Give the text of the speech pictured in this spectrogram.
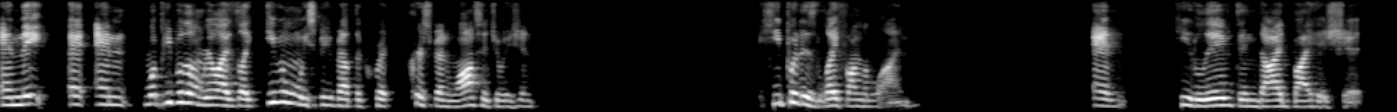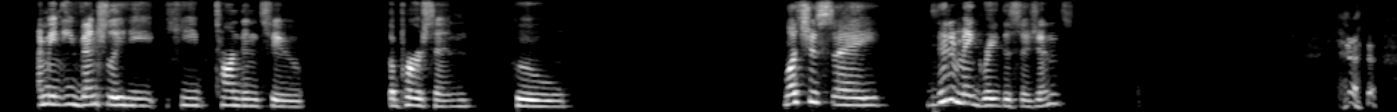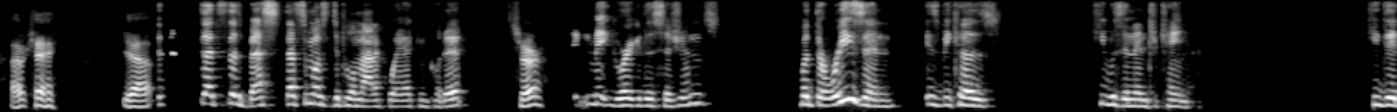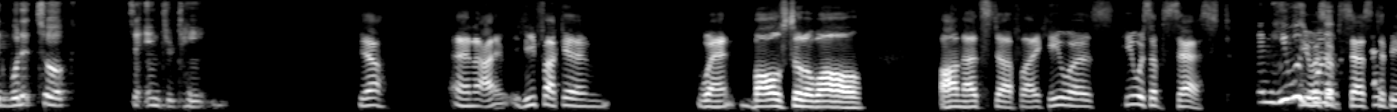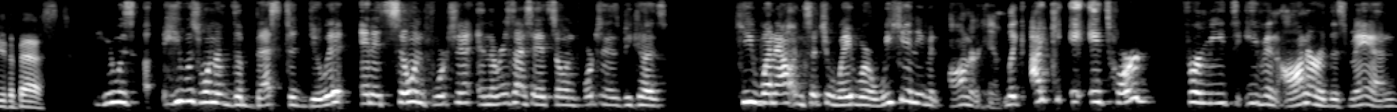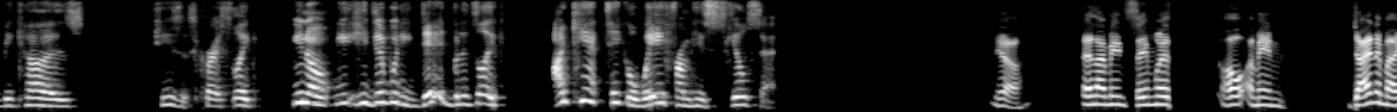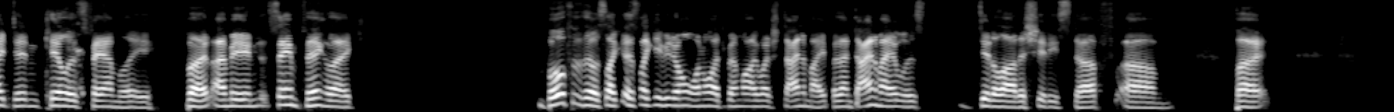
And they and, and what people don't realize, like even when we speak about the Chris Benoit situation, he put his life on the line, and he lived and died by his shit. I mean, eventually he he turned into the person who, let's just say, didn't make great decisions. okay. Yeah. That's the best. That's the most diplomatic way I can put it. Sure. Make great decisions, but the reason is because he was an entertainer. He did what it took to entertain. Yeah. And I he fucking went balls to the wall on that stuff. Like he was he was obsessed. And he was he was obsessed of, to be the best. He was he was one of the best to do it. And it's so unfortunate. And the reason I say it's so unfortunate is because he went out in such a way where we can't even honor him. Like I it, it's hard for me to even honor this man because Jesus Christ, like you know, he, he did what he did, but it's like I can't take away from his skill set. Yeah. And I mean, same with, oh, I mean, Dynamite didn't kill his family, but I mean, same thing. Like, both of those, like, it's like if you don't want to watch Ben Wally, watch Dynamite, but then Dynamite was, did a lot of shitty stuff. Um, but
